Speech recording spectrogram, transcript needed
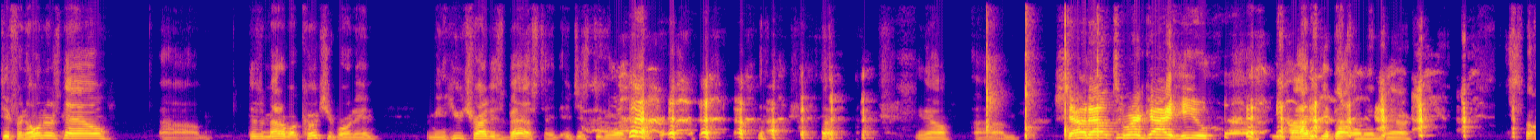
different owners now. Um, doesn't matter what coach you brought in. I mean, Hugh tried his best. It, it just didn't work out. you know. Um, Shout out to our guy Hugh. uh, you know, I had to get that one in there. So,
